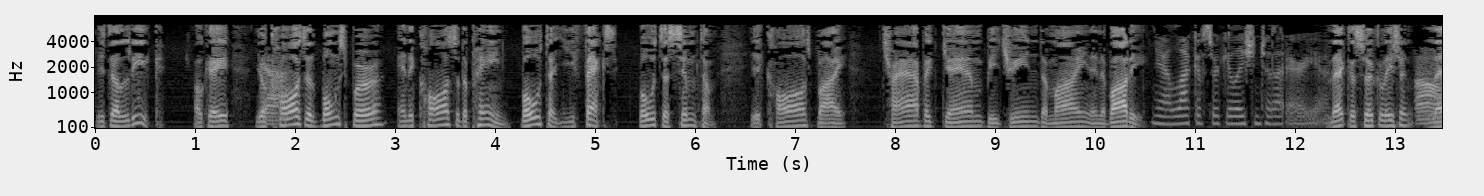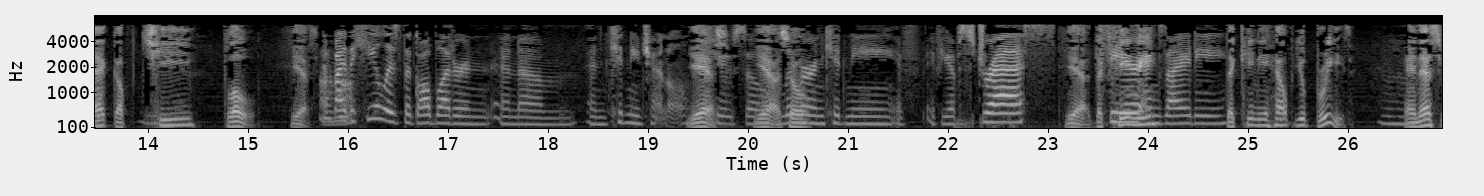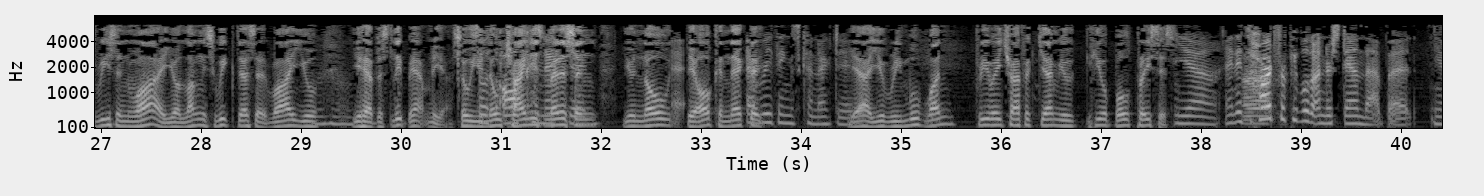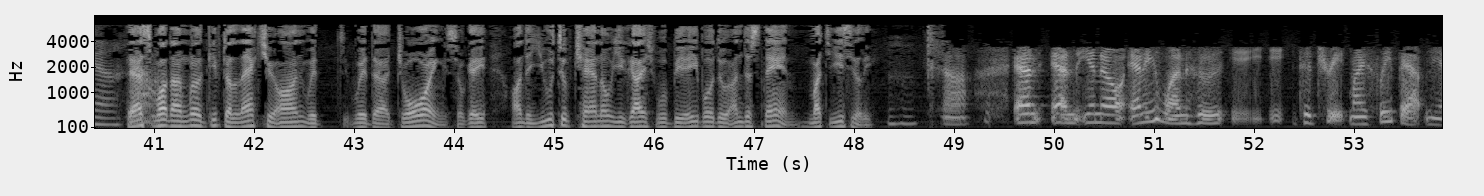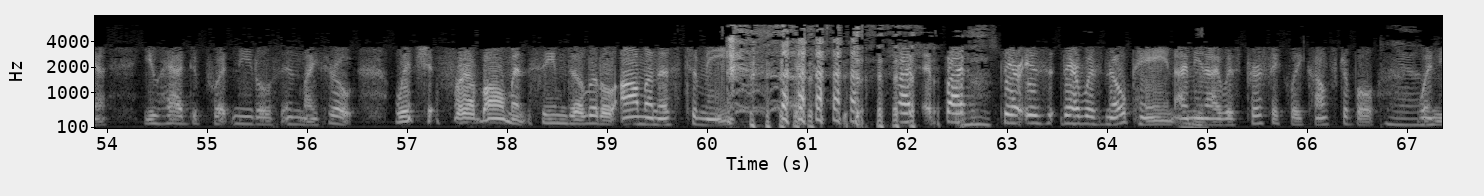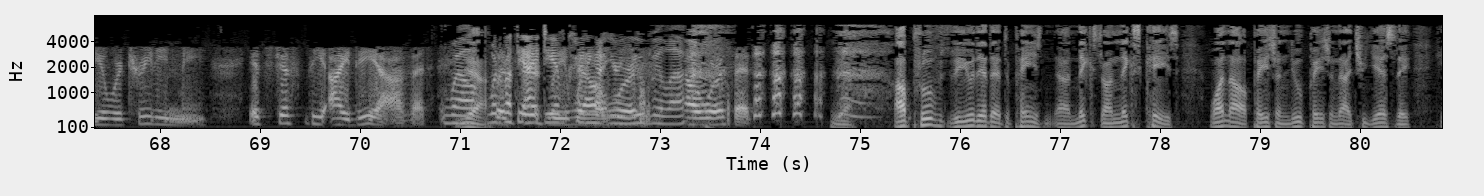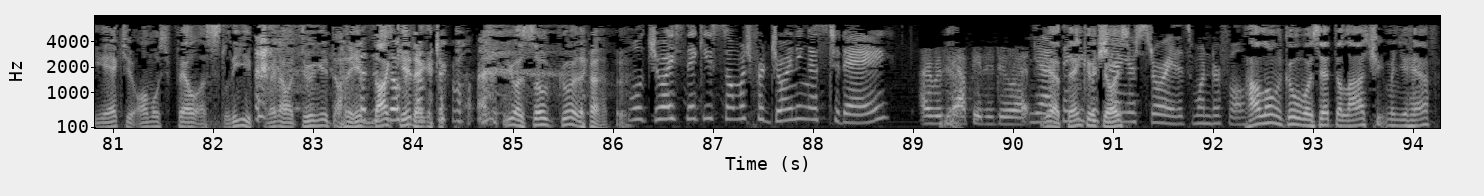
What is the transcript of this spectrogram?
It's a leak. Okay, your Yeah. cause of bone spur and the cause of the pain, both are effects, both are symptom. It's caused by traffic jam between the mind and the body. Yeah, lack of circulation to that area. Lack of circulation, Oh. lack of chi flow. Yes. and by Uh-huh. the heel is the gallbladder and and um and kidney channel. Yes. Too. So Yeah, so- liver and kidney. If if you have stress, Yeah. The fear, kidney, anxiety. the kidney help you breathe. Mhm. And that's the reason why your lung is weak. That's why you Mhm. you have the sleep apnea. So you So it's know Chinese connected. medicine. You know they're all connected. Everything's connected. yeah, you remove one freeway traffic jam, you heal both places. Yeah, and it's Uh, hard for people to understand that, but yeah. That's Yeah. what I'm going to give the lecture on with with uh, drawings. Okay, on the YouTube channel, you guys will be able to understand much easily. hmm Yeah, and and you know anyone who to treat my sleep apnea, you had to put needles in my throat, which for a moment seemed a little ominous to me. but but there is there was no pain. I mean, mm-hmm. I was perfectly comfortable Yeah. when you were treating me. It's just the idea of it. Well, Yeah. what was about the idea of certainly cutting well out your worth, uvula? Well worth it. Yeah, I'll prove to you that the pain. Uh, next on next case, one of our patient, new patient that I treated yesterday, he actually almost fell asleep when I was doing it on him. Not so kidding. you are so good. Well, Joyce, thank you so much for joining us today. I was Yeah. happy to do it. Yeah, Yeah, thank, thank you you, for sharing Joyce. your story. That's wonderful. How long ago was that the last treatment you have?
